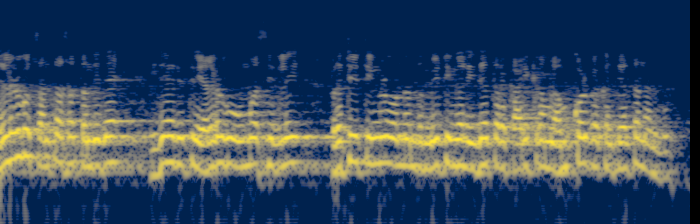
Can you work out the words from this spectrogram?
ಎಲ್ಲರಿಗೂ ಸಂತಸ ತಂದಿದೆ ಇದೇ ರೀತಿ ಎಲ್ರಿಗೂ ಹುಮ್ಮಸ್ಸಿರಲಿ ಪ್ರತಿ ತಿಂಗಳು ಒಂದೊಂದು ಮೀಟಿಂಗಲ್ಲಿ ಇದೇ ಥರ ಕಾರ್ಯಕ್ರಮ ಹಮ್ಮಿಕೊಳ್ಬೇಕಂತ ಹೇಳ್ತಾ ನಾನು ಮುಗಿಸ್ತಾ.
